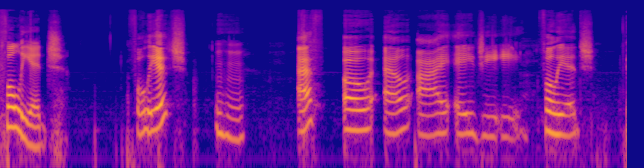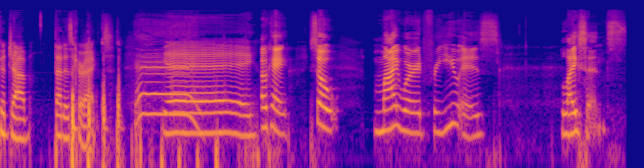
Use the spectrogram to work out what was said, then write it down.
Foliage. Foliage. Mm-hmm. F O L I A G E. Foliage. Good job. That is correct. Yay. Yay. Okay, so my word for you is license.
